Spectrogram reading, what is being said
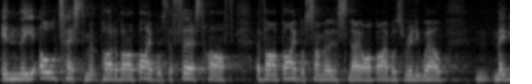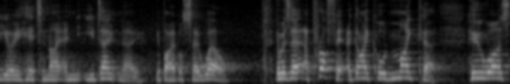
in the Old Testament part of our Bibles, the first half of our Bible. Some of us know our Bibles really well. Maybe you're here tonight and you don't know your Bible so well. There was a, a prophet, a guy called Micah, who was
